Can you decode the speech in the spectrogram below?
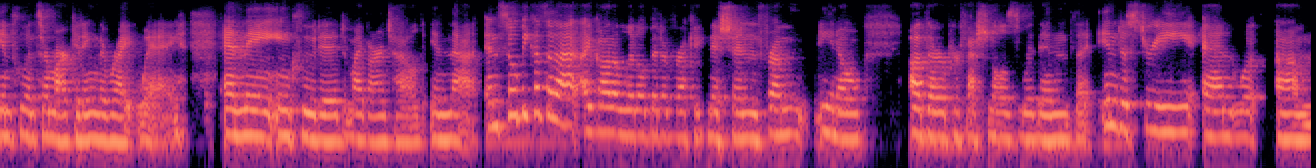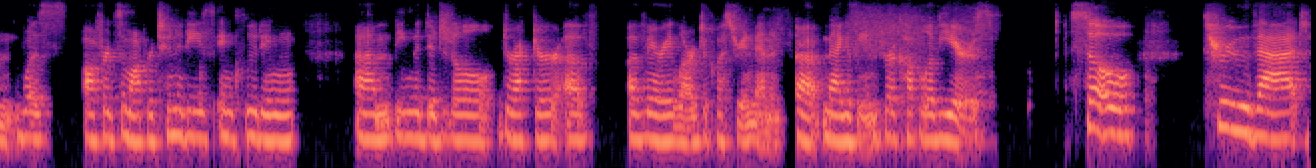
influencer marketing the right way. And they included my barn child in that. And so because of that, I got a little bit of recognition from, you know, other professionals within the industry and what um, was offered some opportunities, including um, being the digital director of a very large equestrian man, uh, magazine for a couple of years. So through that,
